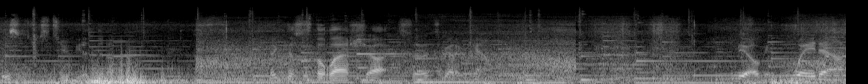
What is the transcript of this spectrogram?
This is just too good. I think this is the last shot, so it's gotta count. Maybe I'll get way down.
